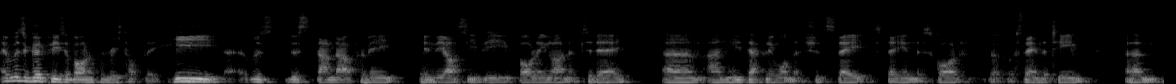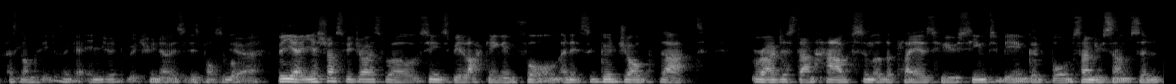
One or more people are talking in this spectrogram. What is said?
it was a good piece of bowling from Reece Topley. He uh, was the standout for me in the RCB bowling lineup today, um, and he's definitely one that should stay stay in the squad, uh, stay in the team, um, as long as he doesn't get injured, which we know is, is possible. Yeah. But yeah, Yashasvi Jaiswal seems to be lacking in form, and it's a good job that Rajasthan have some other players who seem to be in good form. Sanju Samson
